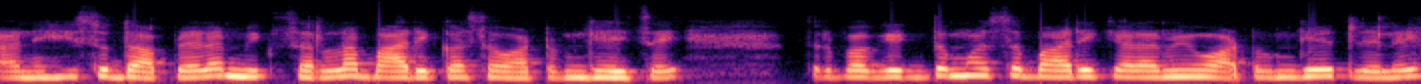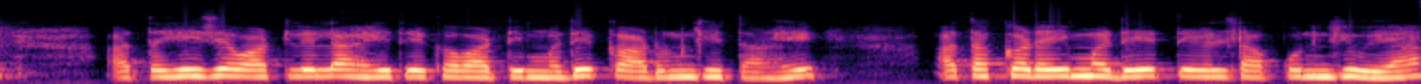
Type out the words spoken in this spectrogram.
आणि हे सुद्धा आपल्याला मिक्सरला बारीक असं वाटून घ्यायचं आहे तर बघ एकदम असं बारीक याला मी वाटून घेतलेलं आहे आता हे जे वाटलेलं आहे ते एका वाटीमध्ये काढून घेत आहे. आता कढईमध्ये तेल टाकून घेऊया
